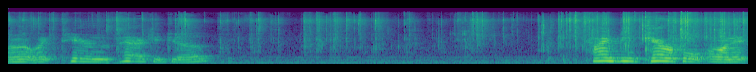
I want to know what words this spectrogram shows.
I don't like tearing the package up. Try and be careful on it.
